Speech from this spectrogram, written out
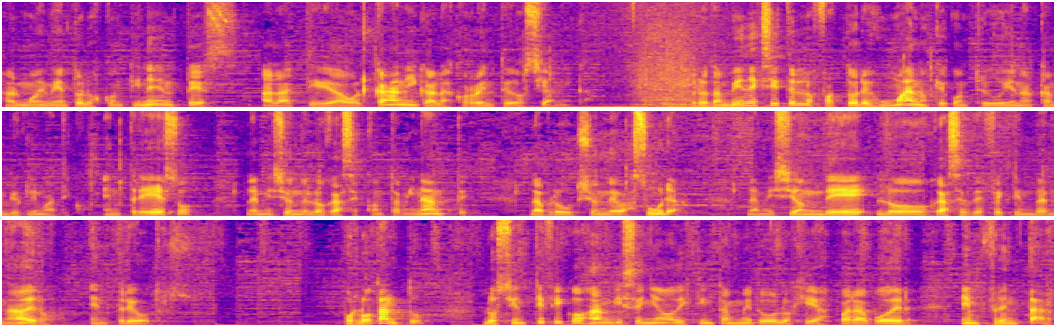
al movimiento de los continentes, a la actividad volcánica, a las corrientes oceánicas. Pero también existen los factores humanos que contribuyen al cambio climático. Entre esos, la emisión de los gases contaminantes, la producción de basura, la emisión de los gases de efecto invernadero, entre otros. Por lo tanto, los científicos han diseñado distintas metodologías para poder enfrentar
